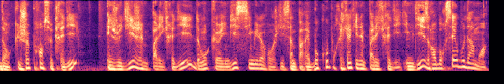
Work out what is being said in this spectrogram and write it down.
donc, je prends ce crédit. Et je dis, j'aime pas les crédits, donc euh, ils me disent 6 000 euros. Je dis, ça me paraît beaucoup pour quelqu'un qui n'aime pas les crédits. Ils me disent, rembourser au bout d'un mois.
